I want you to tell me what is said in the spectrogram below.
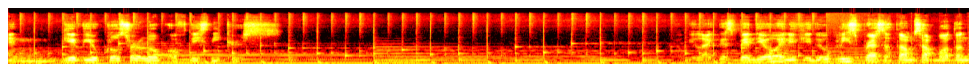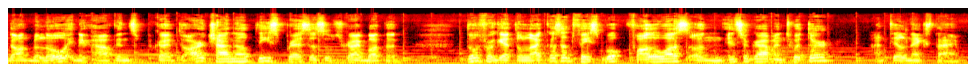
and give you closer look of these sneakers. If you like this video and if you do please press the thumbs up button down below and if you haven't subscribed to our channel please press the subscribe button don't forget to like us on facebook follow us on instagram and twitter until next time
